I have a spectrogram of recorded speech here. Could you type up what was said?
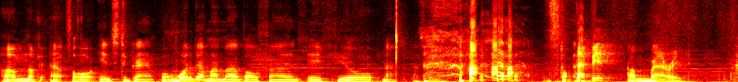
I'm not, uh, or Instagram, or what about my mobile phone if you're, no, it doesn't matter. Stop that bit. I'm married.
